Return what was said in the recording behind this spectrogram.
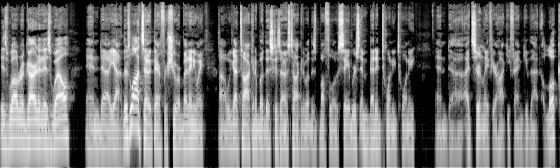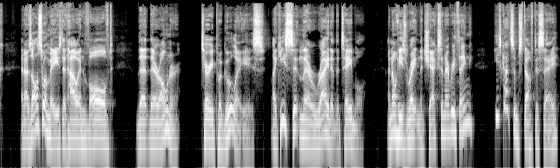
is well regarded as well. And uh, yeah, there's lots out there for sure. But anyway, uh, we got talking about this because I was talking about this Buffalo Sabres embedded 2020. And uh, I'd certainly, if you're a hockey fan, give that a look. And I was also amazed at how involved that their owner, Terry Pegula, is. Like he's sitting there right at the table. I know he's writing the checks and everything. He's got some stuff to say.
